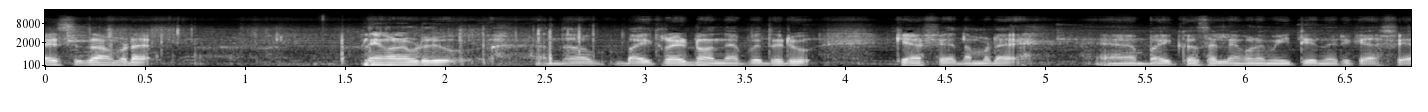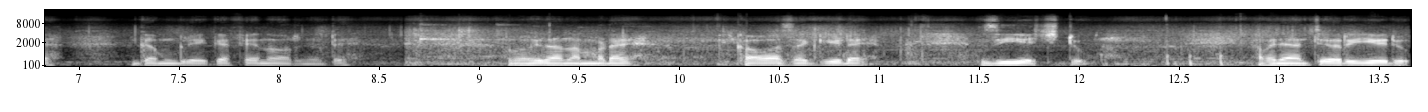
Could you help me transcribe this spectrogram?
ഗൈസ് ഇത് നമ്മുടെ ഞങ്ങളിവിടെ ഒരു എന്താ ബൈക്ക് റൈഡിന് വന്നപ്പോൾ ഇതൊരു കാഫേ നമ്മുടെ ബൈക്കേഴ്സ് എല്ലാം കൂടെ മീറ്റ് ചെയ്യുന്ന ഒരു ക്യാഫേ ഗം ഗ്രേ കാഫേ എന്ന് പറഞ്ഞിട്ട്. അപ്പോൾ ഇതാ നമ്മുടെ കവാസക്കിയുടെ സി എച്ച് ടു അപ്പോൾ ഞാൻ ചെറിയൊരു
